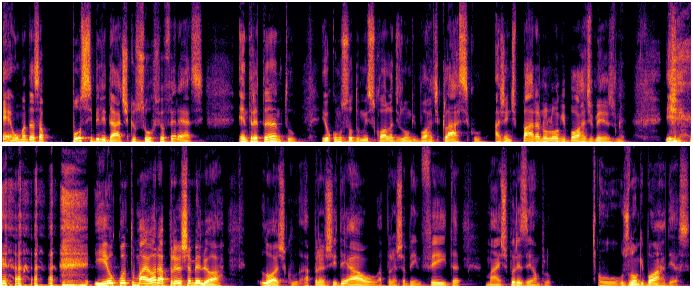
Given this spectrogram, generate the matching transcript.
é uma das possibilidades que o surf oferece. Entretanto, eu, como sou de uma escola de longboard clássico, a gente para no longboard mesmo. E, e eu, quanto maior a prancha, melhor. Lógico, a prancha ideal, a prancha bem feita, mas, por exemplo, o, os longboarders,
